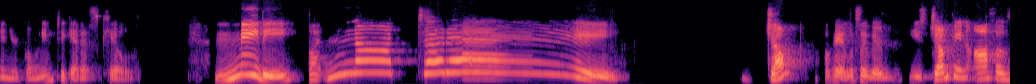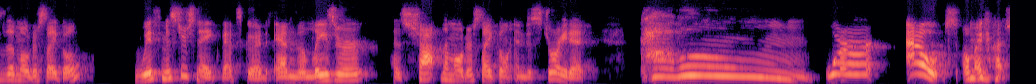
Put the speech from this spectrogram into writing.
and you're going to get us killed. Maybe, but not today. Jump. Okay, it looks like they're he's jumping off of the motorcycle with Mr. Snake. That's good. And the laser has shot the motorcycle and destroyed it. Kaboom! We're out. Oh my gosh.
